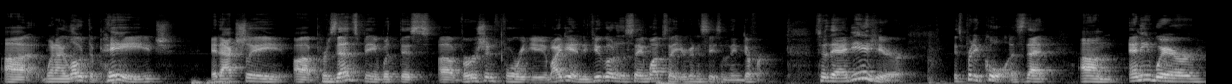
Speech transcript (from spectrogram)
uh, when I load the page, it actually uh, presents me with this uh, version 4 UUID. And if you go to the same website, you're going to see something different. So the idea here is pretty cool. Is that um, anywhere,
